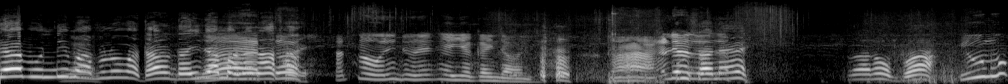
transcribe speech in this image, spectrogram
લે બુંદી માપનો વધારે થઈ જા મને ના થાય. આ તો જોડે છે અહીંયા કઈ જવાનું હા લે ચાલે તારો ભા. પીવું હું?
